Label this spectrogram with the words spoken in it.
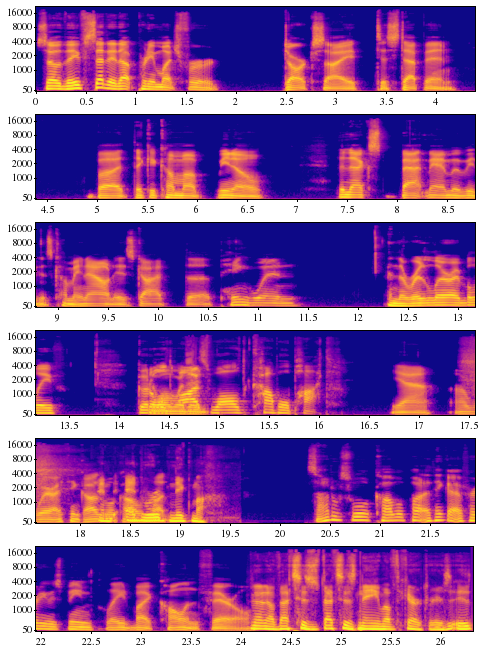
So they've set it up pretty much for Darkseid to step in. But they could come up, you know, the next Batman movie that's coming out is got the Penguin and the Riddler, I believe. Good The old one where they- Oswald Cobblepot. Yeah. Uh, where I think Oswald and Oswald Edward Cobblepot. Nygma. Is Oswald Cobblepot? I think I've heard he was being played by Colin Farrell. No, no, that's his that's his name of the character. Is, is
